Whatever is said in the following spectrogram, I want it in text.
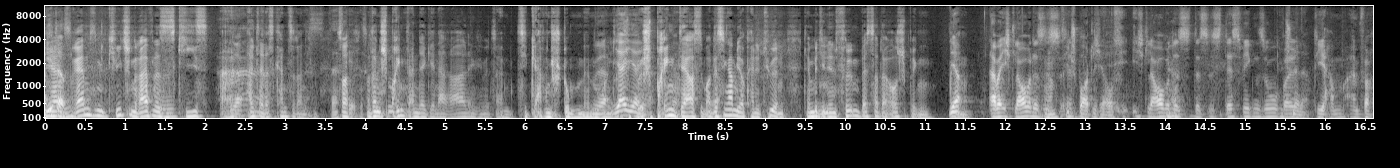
geht das? Bremsen mit quietschenden Reifen, das ist Kies. Alter, das kannst du dann nicht. Das So, geht- das und dann springt dann der General irgendwie mit seinem Zigarrenstumpen im Mund. Ja, ja, ja. Springt der aus dem Auto. Deswegen haben die auch keine Türen, damit die in den Filmen besser da rausspringen. Ja. Aber ich glaube, das ist. Sieht sportlich aus. Ich glaube, das, das ist deswegen so, weil schneller. die haben einfach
